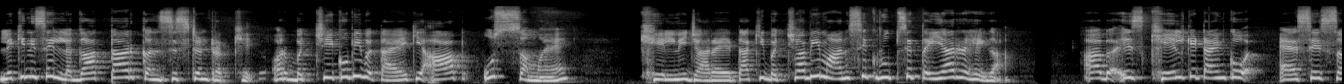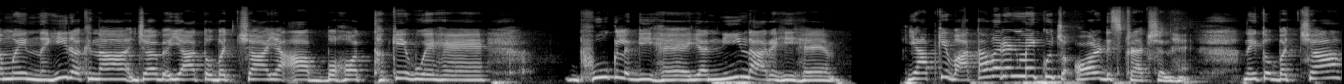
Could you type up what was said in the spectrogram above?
लेकिन इसे लगातार कंसिस्टेंट रखें और बच्चे को भी बताएँ कि आप उस समय खेलने जा रहे हैं ताकि बच्चा भी मानसिक रूप से तैयार रहेगा। अब इस खेल के टाइम को ऐसे समय नहीं रखना जब या तो बच्चा या आप बहुत थके हुए हैं, भूख लगी है या नींद आ रही है, या आपके वातावरण में कुछ और डिस्ट्रैक्शन है, नहीं तो बच्चा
